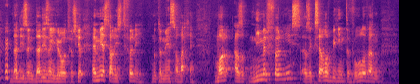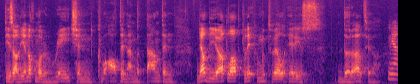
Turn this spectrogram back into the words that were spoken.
Dat is, een, dat is een groot verschil. En meestal is het funny, moeten mensen lachen. Maar als het niet meer funny is, als ik zelf begin te voelen van het is alleen nog maar rage en kwaad en ambetant en ja, die uitlaatklep moet wel ergens eruit, ja. Ja.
